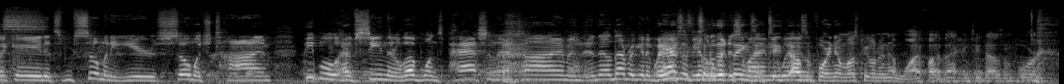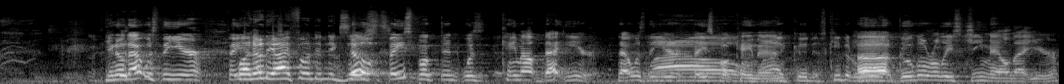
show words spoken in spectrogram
is- decade. It's so many years, so much time. People have seen their loved ones pass in that time, and, and they'll never get them But back here's to be some able of to the witness things in Miami win. 2004. You know, most people didn't have Wi-Fi back in 2004. you know, that was the year. Fa- Well, I know the iPhone didn't exist. no, Facebook did was came out that year. That was the year Facebook came in. My goodness, keep it rolling. Uh, Google released Gmail that year.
